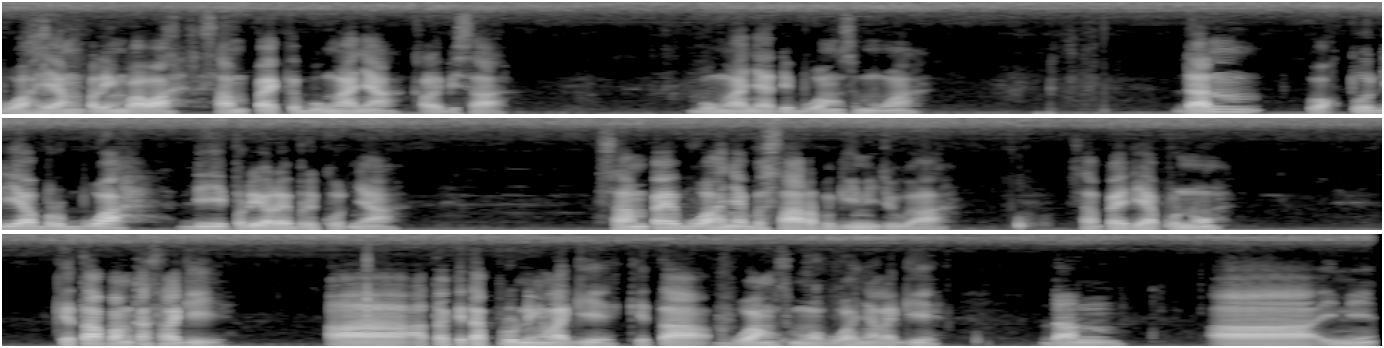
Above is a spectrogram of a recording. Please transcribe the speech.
buah yang paling bawah sampai ke bunganya kalau bisa. Bunganya dibuang semua. Dan waktu dia berbuah di periode berikutnya sampai buahnya besar begini juga sampai dia penuh kita pangkas lagi. Uh, atau kita pruning lagi kita buang semua buahnya lagi dan uh, ini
